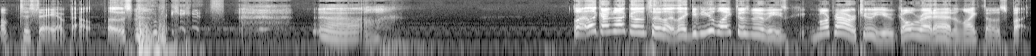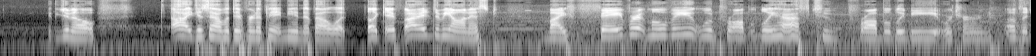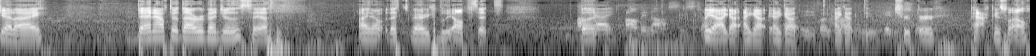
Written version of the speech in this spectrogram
up to say about those movies. uh. But like, I'm not gonna say like, like if you like those movies, more power to you. Go right ahead and like those. But you know, I just have a different opinion about what. Like, if I had to be honest, my favorite movie would probably have to probably be Return of the Jedi. Then after that, Revenge of the Sith. I know that's very completely opposites. But okay, I'll be nice. Oh yeah, I got, I got, I got, I got the Trooper pack as well.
